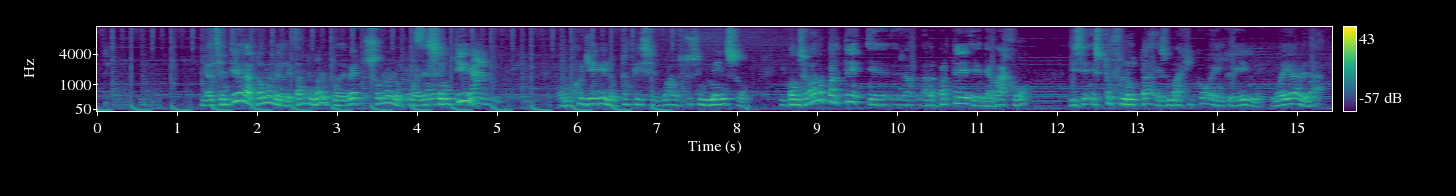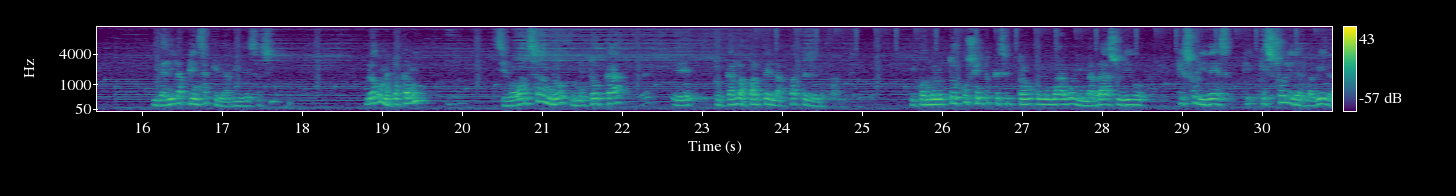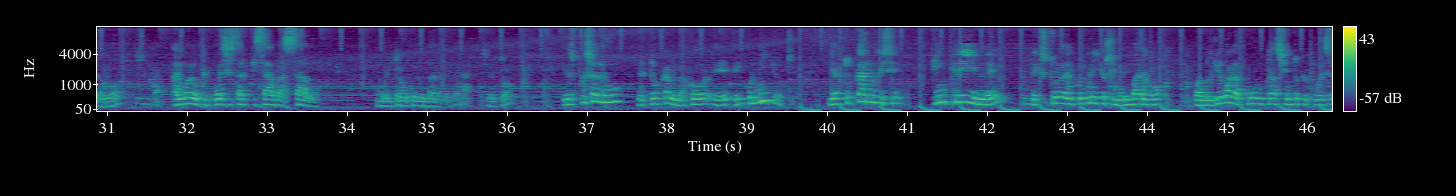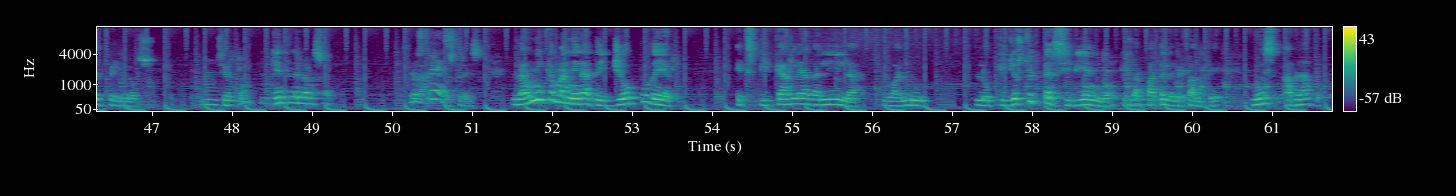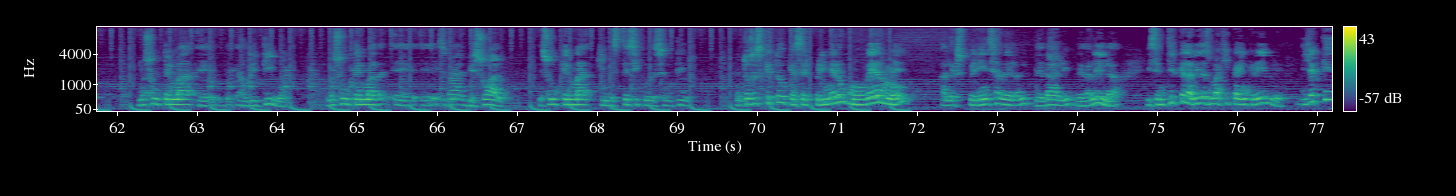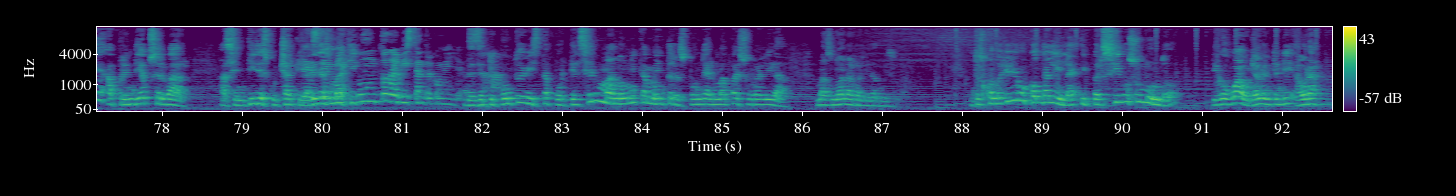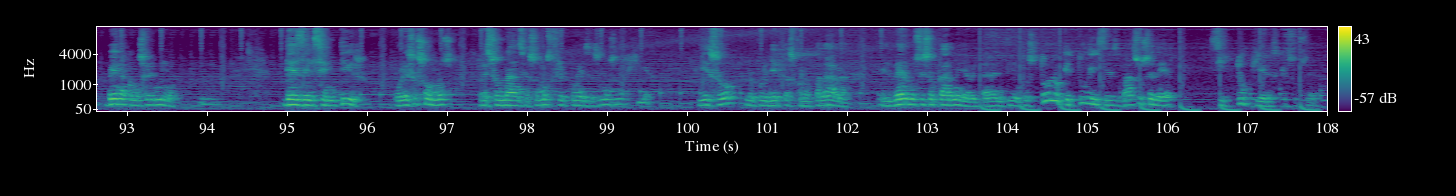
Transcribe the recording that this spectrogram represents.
Y al sentir el abdomen del elefante no lo puede ver, solo lo puede sentir. A lo mejor llega y lo toca y dice, wow, esto es inmenso. Y cuando se va a la parte, eh, a la parte eh, de abajo, dice, esto flota, es mágico e increíble, no hay gravedad. Y Dalila piensa que la vida es así. Luego me toca a mí. Sigo avanzando y me toca eh, tocar la parte de la pata del elefante. Y cuando lo toco siento que es el tronco de un árbol y me abrazo y digo, qué solidez, qué, qué sólida es la vida, ¿no? Algo a lo que puedes estar quizá abrazado, como el tronco de un árbol. ¿cierto? Y después a Lu le toca a lo mejor eh, el colmillo. Y al tocarlo dice, qué increíble textura del colmillo, sin embargo, cuando llego a la punta siento que puede ser peligroso, ¿cierto? ¿Quién tiene la razón? Los Los tres. tres. La única manera de yo poder explicarle a Dalila o a Lu lo que yo estoy percibiendo, que es la pata del elefante, no es hablado, no es un tema eh, auditivo, no es un tema eh, eh, Visual. visual, es un tema kinestésico de sentir. Entonces, ¿qué tengo que hacer? Primero, moverme a la experiencia de, la- de, Dali, de Dalila y sentir que la vida es mágica e increíble. Y ya que aprendí a observar, a sentir, escuchar que la vida Desde es mágica, punto de vista, entre comillas. desde tu Ajá. punto de vista, porque el ser humano únicamente responde al mapa de su realidad, más no a la realidad misma. Entonces, cuando yo llego con Dalila y percibo su mundo, digo, wow, ya lo entendí, ahora ven a conocer el mío. Desde el sentir, por eso somos resonancia, somos frecuencia, somos energía. y eso lo proyectas con la palabra. El verbo se hizo carne y habitará en ti. Entonces todo lo que tú dices va a suceder si tú quieres que suceda.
